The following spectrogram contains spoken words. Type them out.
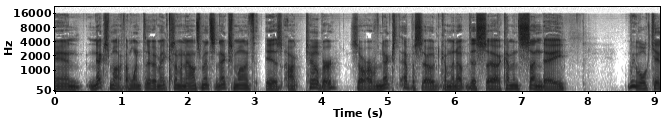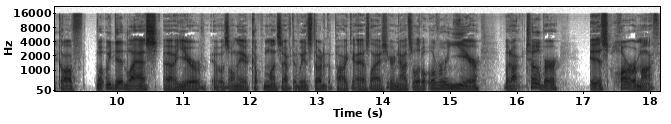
And next month, I want to make some announcements. Next month is October, so our next episode coming up this uh, coming Sunday, we will kick off what we did last uh, year. It was only a couple months after we had started the podcast last year. Now it's a little over a year, but October is horror month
